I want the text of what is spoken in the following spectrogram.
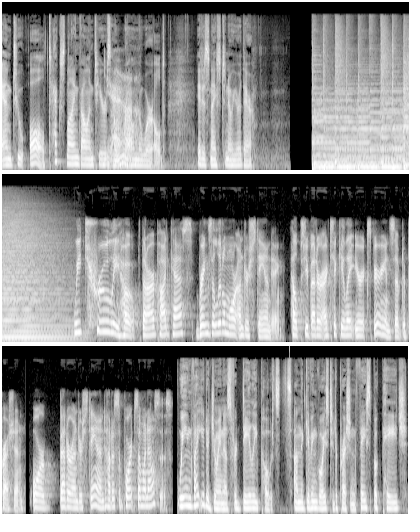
and to all text line volunteers yeah. around the world. It is nice to know you're there. We truly hope that our podcast brings a little more understanding, helps you better articulate your experience of depression, or better understand how to support someone else's. We invite you to join us for daily posts on the Giving Voice to Depression Facebook page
